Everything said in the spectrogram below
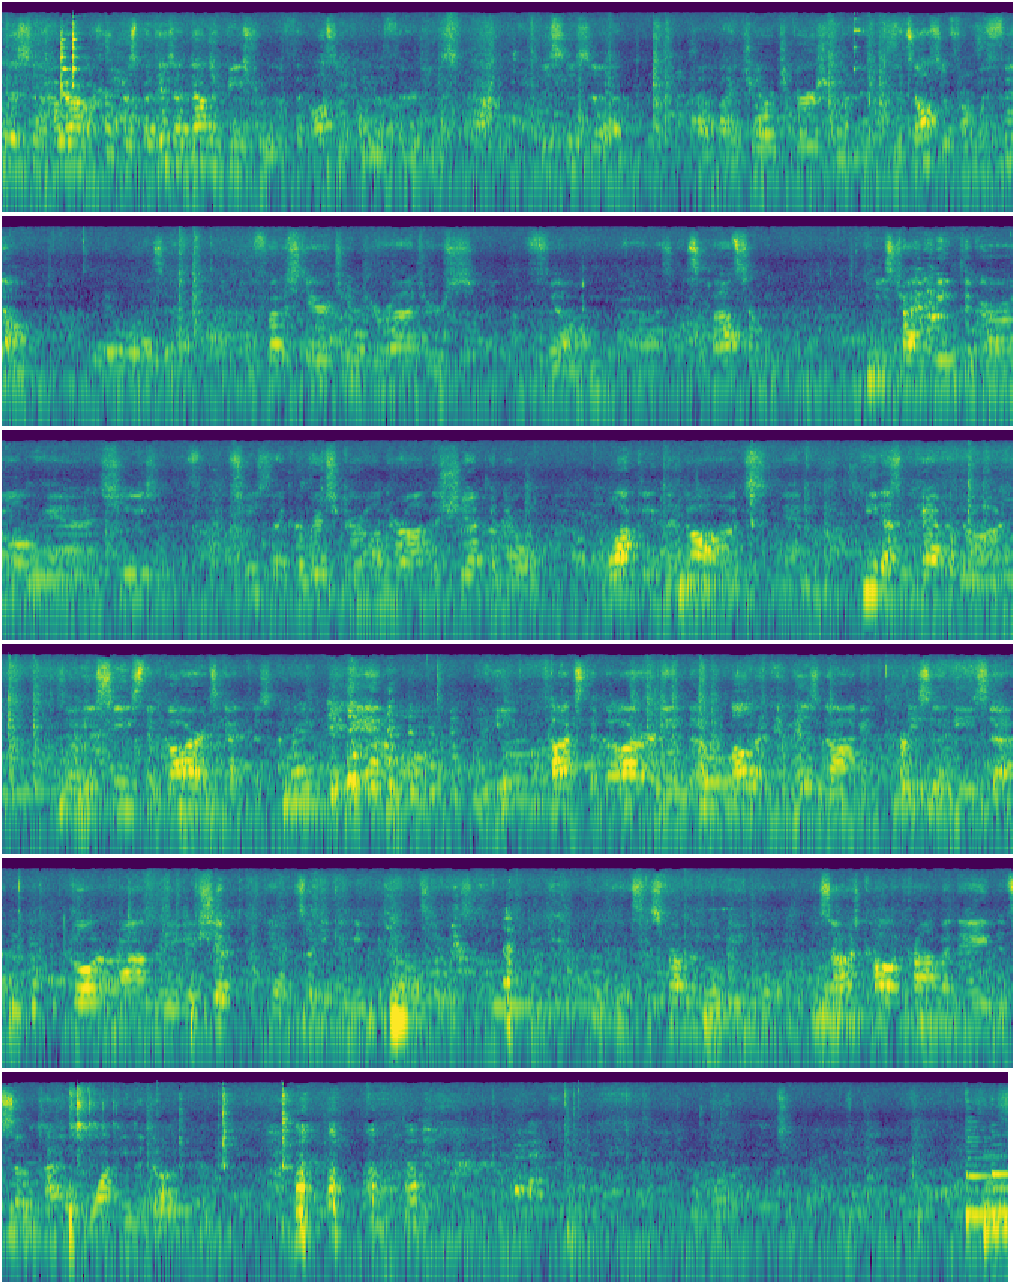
did this on purpose, but here's another piece from the, th- also from the thirties. This is, uh, uh, by George Gershwin, it's also from a film. It was a, a Fred Astaire, Ginger Rogers film. Uh, it's about some, he's trying to meet the girl, and she's, she's like a rich girl, and they're on the ship, and they're walking the dogs, and he doesn't have a dog, sees the guard's got this great big animal, and he talks the guard into loaning him his dog, and pretty soon he's uh, going around the ship there so he can meet the girl too. So this is from the movie. The song's called Promenade. It's sometimes Walking the Dog. Thank you.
